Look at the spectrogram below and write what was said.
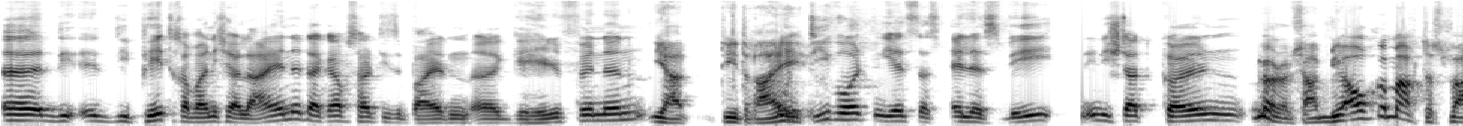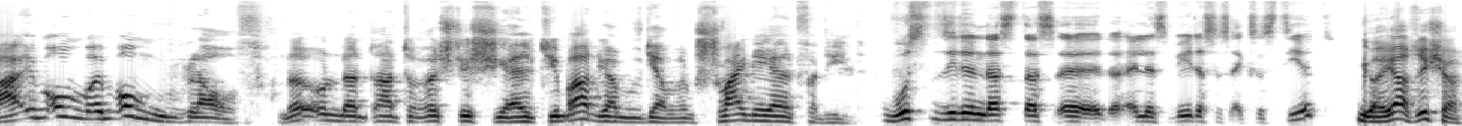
äh, die, die Petra war nicht alleine, da gab es halt diese beiden äh, Gehilfinnen. Ja, die drei. Und die wollten jetzt das LSW in die Stadt Köln. Ja, das haben die auch gemacht. Das war im, um, im Umlauf. Ne? Und das hat richtig Geld gebracht. Die haben, die haben Schweinegeld verdient. Wussten Sie denn, dass das äh, LSW, dass das existiert? Ja, ja, sicher.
